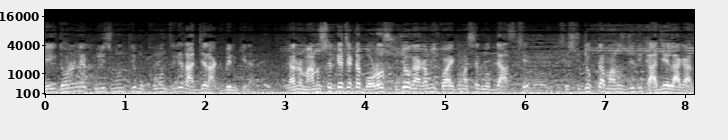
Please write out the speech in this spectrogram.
যে এই ধরনের পুলিশ মন্ত্রী মুখ্যমন্ত্রীকে রাজ্যে রাখবেন কিনা। কারণ মানুষের কাছে একটা বড় সুযোগ আগামী কয়েক মাসের মধ্যে আসছে। সেই সুযোগটা মানুষ যদি কাজে লাগান,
